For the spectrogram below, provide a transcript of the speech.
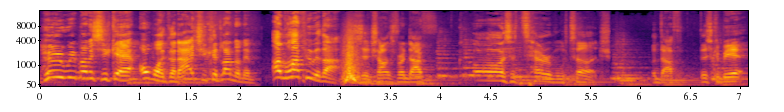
who we manage to get. Oh my god, I actually could land on him. I'm happy with that. There's a chance for Undav. Oh, it's a terrible touch. Undav, this could be it.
